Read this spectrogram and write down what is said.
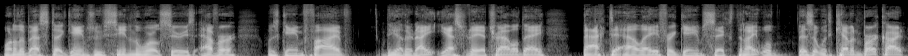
One of the best uh, games we've seen in the World Series ever was Game Five the other night. Yesterday, a travel day. Back to LA for Game Six tonight. We'll visit with Kevin Burkhardt,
